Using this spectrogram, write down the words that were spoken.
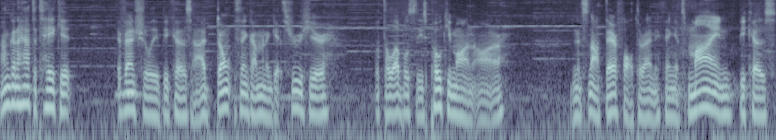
I'm gonna have to take it eventually because I don't think I'm gonna get through here with the levels these Pokemon are. And it's not their fault or anything, it's mine because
